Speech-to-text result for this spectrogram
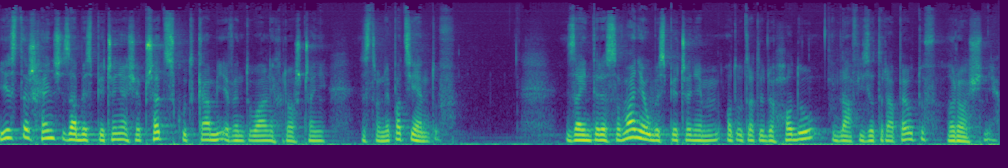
jest też chęć zabezpieczenia się przed skutkami ewentualnych roszczeń ze strony pacjentów. Zainteresowanie ubezpieczeniem od utraty dochodu dla fizjoterapeutów rośnie.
